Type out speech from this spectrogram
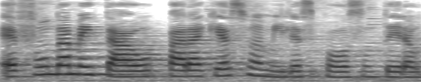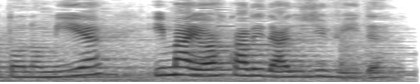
é fundamental para que as famílias possam ter autonomia e maior qualidade de vida.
